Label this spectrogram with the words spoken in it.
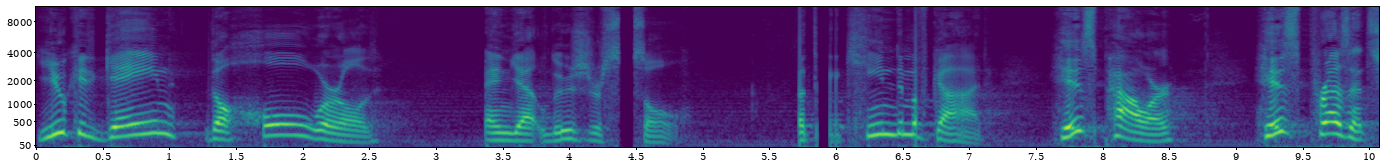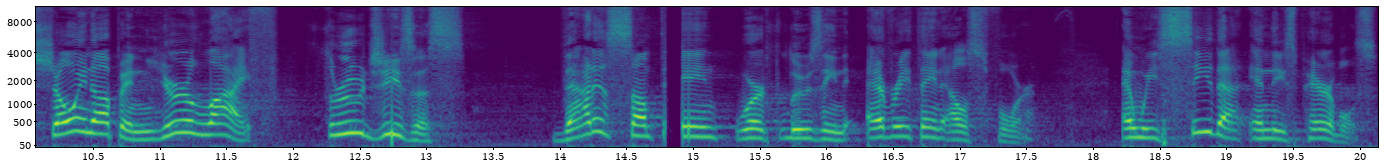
You could gain the whole world and yet lose your soul. But the kingdom of God, His power, His presence showing up in your life through Jesus, that is something worth losing everything else for. And we see that in these parables.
